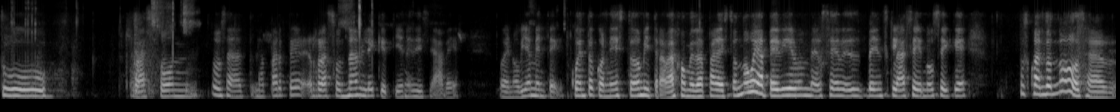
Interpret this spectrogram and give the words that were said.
tu razón, o sea, la parte razonable que tiene, dice, a ver, bueno, obviamente cuento con esto, mi trabajo me da para esto, no voy a pedir un Mercedes Benz clase, no sé qué, pues cuando no, o sea,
